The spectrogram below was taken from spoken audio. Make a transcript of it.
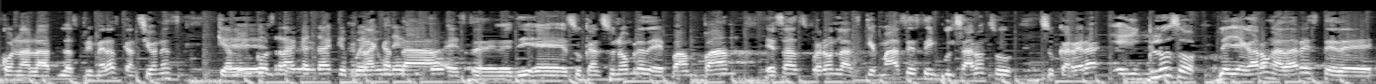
con la- la- las primeras canciones que También con este, Rakata, que fue un Rakata, éxito. este eh, su can- su nombre de Pam Pam esas fueron las que más este impulsaron su su carrera e incluso le llegaron a dar este de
